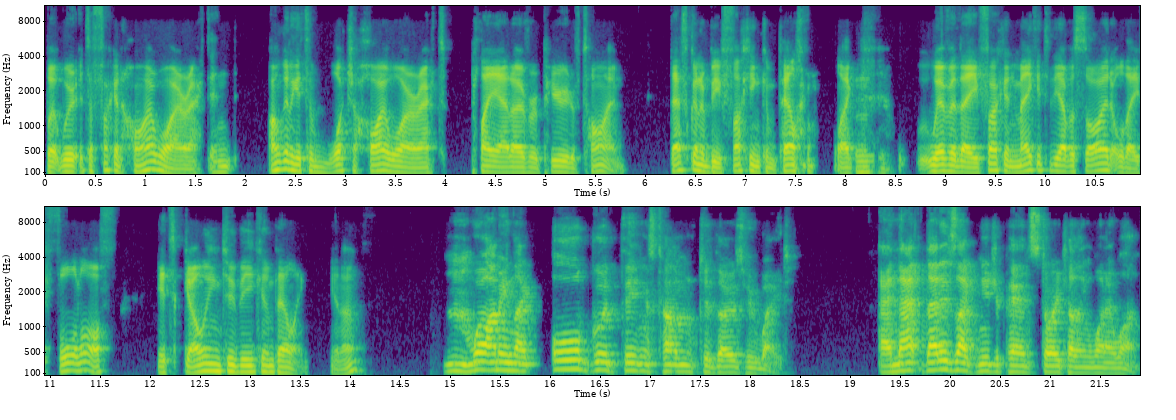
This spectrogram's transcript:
but we're it's a fucking high wire act, and I'm going to get to watch a high wire act play out over a period of time. That's going to be fucking compelling. Like Mm. whether they fucking make it to the other side or they fall off, it's going to be compelling. You know? Mm, well, I mean, like all good things come to those who wait. And that that is like New Japan storytelling 101.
